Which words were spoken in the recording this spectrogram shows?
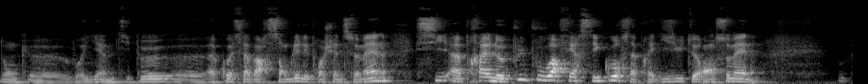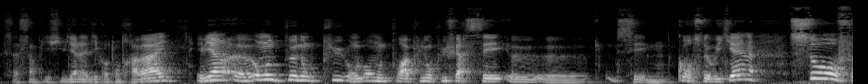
Donc euh, voyez un petit peu euh, à quoi ça va ressembler les prochaines semaines. Si après ne plus pouvoir faire ses courses après 18 heures en semaine, ça simplifie bien la vie quand on travaille, eh bien, euh, on ne peut non plus, on, ne pourra plus non plus faire ses, euh, euh, courses le week-end, sauf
